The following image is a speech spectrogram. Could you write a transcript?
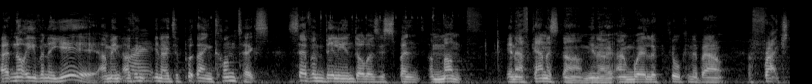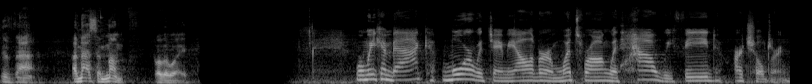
uh, not even a year. I mean, I Right. think, you know, to put that in context, $7 billion is spent a month in Afghanistan, you know, and we're look, talking about a fraction of that. And that's a month, by the way. When we come back, more with Jamie Oliver and what's wrong with how we feed our children.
